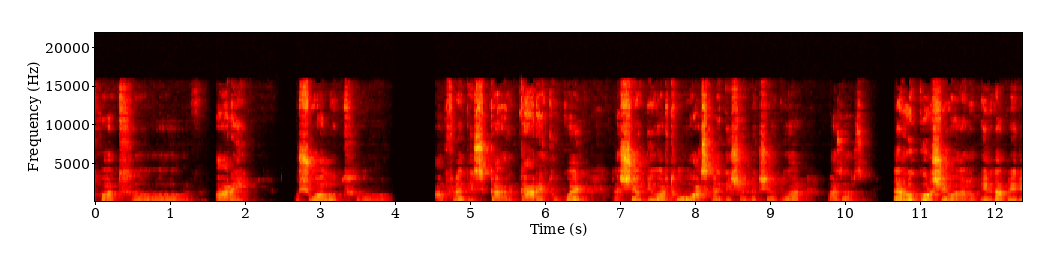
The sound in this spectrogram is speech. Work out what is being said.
თქვათ, ბარი უშუალოდ ამ ფლეტის გარეთ უკვე და შევდივარ თუ ასკლეტის შემდეგ შევდივარ ბაზარზე და როგორ შევალ ანუ პირდაპირ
